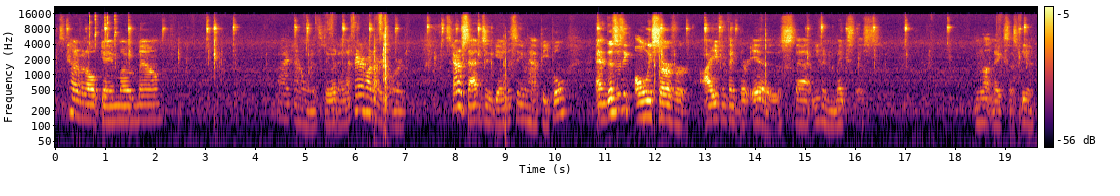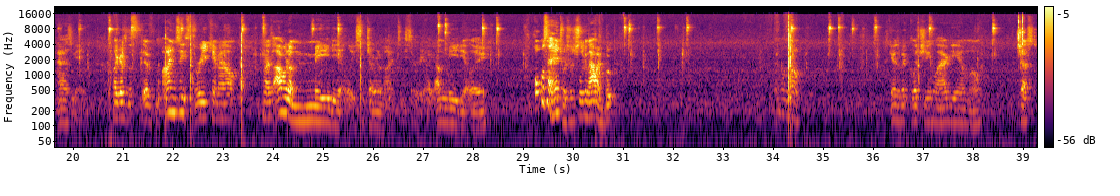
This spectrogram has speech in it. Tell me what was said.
It's kind of an old game mode now. I kind of wanted to do it, and I figured why not record. Kind of sad to see the game doesn't even have people, and this is the only server I even think there is that even makes this. Not makes this, but even has a game. Like if the, if Mine Z3 came out, Guys, I would immediately switch over to 93. Like, immediately. What was that hit twitch? Just looking that way, boop. I don't know. This game's a bit glitchy and laggy, don't. Chest.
